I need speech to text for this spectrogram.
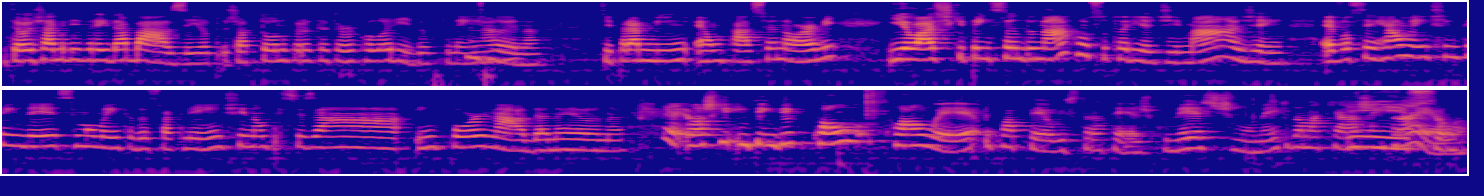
Então eu já me livrei da base, eu já tô no protetor colorido, que nem a Ana, que pra mim é um passo enorme. E eu acho que pensando na consultoria de imagem, é você realmente entender esse momento da sua cliente e não precisar impor nada, né, Ana? É, eu acho que entender qual, qual é o papel estratégico neste momento da maquiagem para ela.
